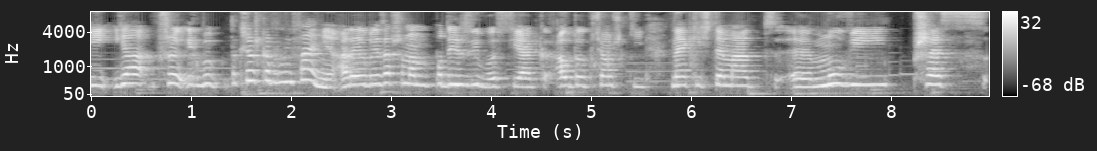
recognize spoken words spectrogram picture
I ja, przy, jakby, ta książka brzmi fajnie, ale jakby ja zawsze mam podejrzliwość, jak autor książki na jakiś temat y, mówi przez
